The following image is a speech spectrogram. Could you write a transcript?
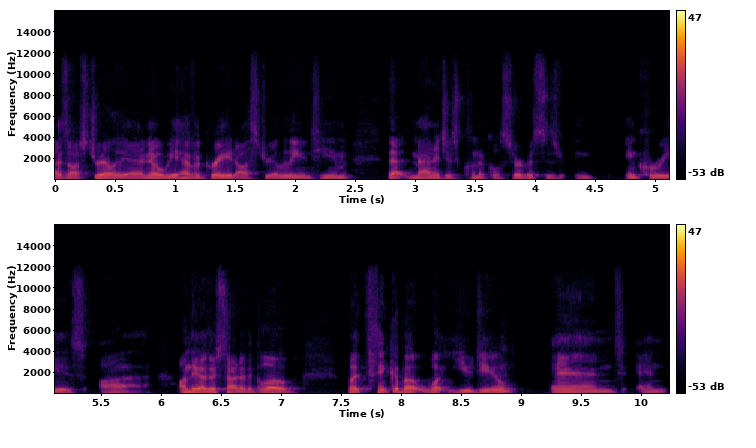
as Australia. I know we have a great Australian team that manages clinical services in, inquiries uh, on the other side of the globe. But think about what you do, and and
